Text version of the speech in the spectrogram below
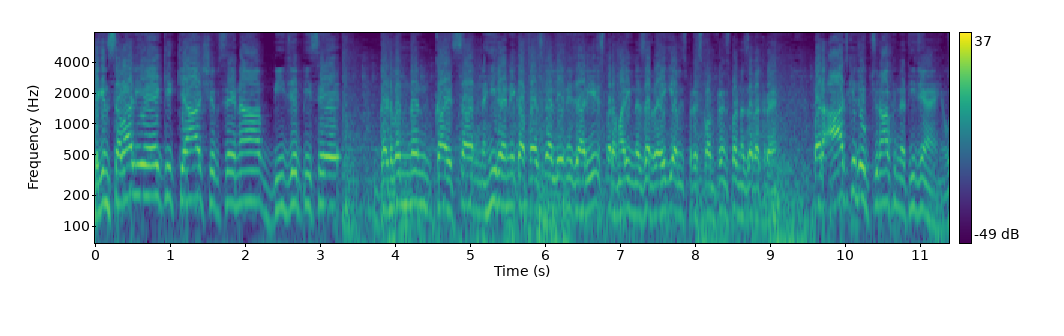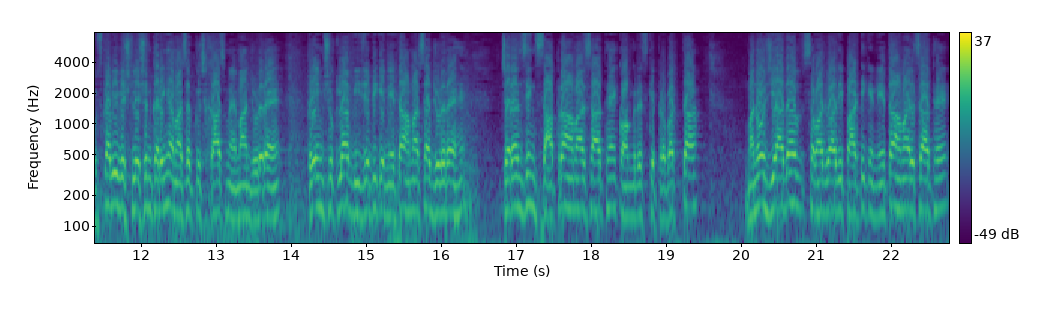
लेकिन सवाल यह है कि क्या शिवसेना बीजेपी से गठबंधन का हिस्सा नहीं रहने का फैसला लेने जा रही है, इस पर हमारी नज़र रहेगी, हम इस प्रेस कॉन्फ्रेंस पर नज़र रख रहे हैं। पर आज के जो उपचुनाव के नतीजे आए हैं, उसका भी विश्लेषण करेंगे, हमारे साथ कुछ खास मेहमान जुड़ रहे हैं। प्रेम शुक्ला, बीजेपी के नेता हमारे साथ जुड़ रहे हैं। चरण सिंह सापरा हमारे साथ हैं, कांग्रेस के प्रवक्ता। मनोज यादव, समाजवादी पार्टी के नेता हमारे साथ हैं।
